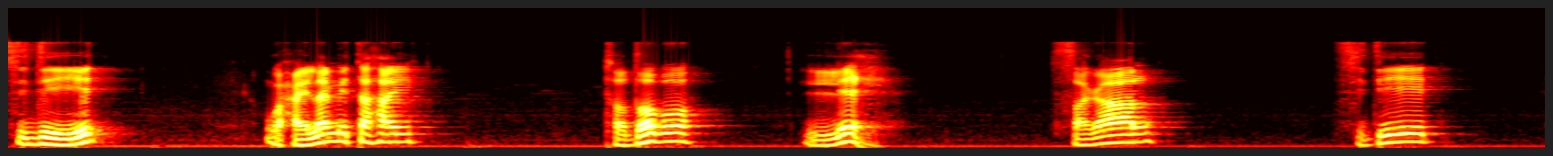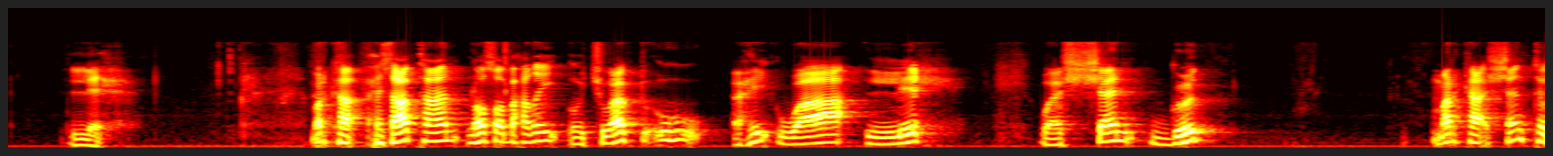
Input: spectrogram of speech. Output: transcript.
siddeed. Waxay la mid tahay toddobo lix sagaal siddeed lix. Marka xisaabtan noo soo baxday oo jawaabta u ahi waa lix waa shan god. Marka shanta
